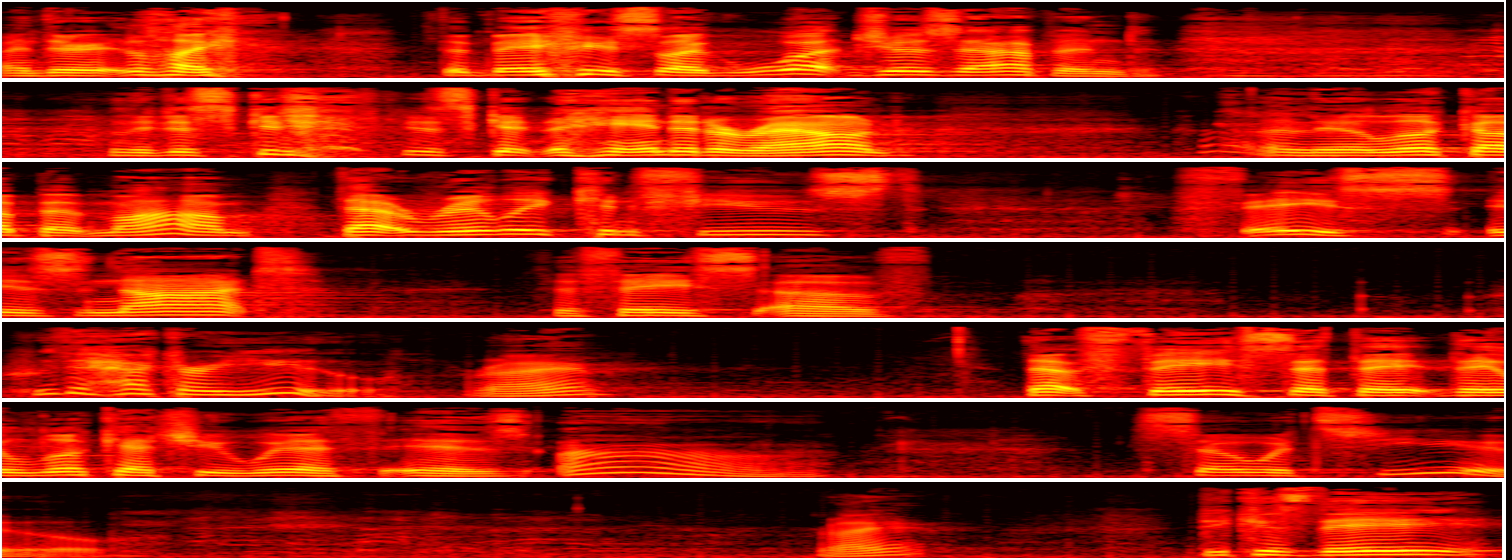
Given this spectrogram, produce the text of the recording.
and they're like, the baby's like, what just happened? And they just get, just get handed around and they look up at mom. That really confused face is not the face of, who the heck are you, right? That face that they, they look at you with is, oh, so it's you. Right? Because they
